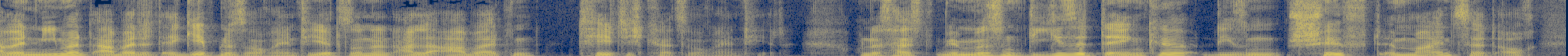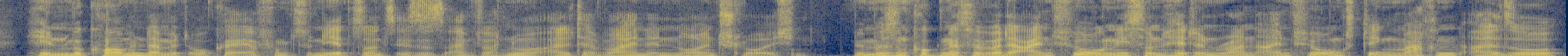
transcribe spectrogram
Aber niemand arbeitet ergebnisorientiert, sondern alle arbeiten tätigkeitsorientiert. Und das heißt, wir müssen diese Denke, diesen Shift im Mindset auch hinbekommen, damit OKR funktioniert, sonst ist es einfach nur alter Wein in neuen Schläuchen. Wir müssen gucken, dass wir bei der Einführung nicht so ein Hit-and-Run-Einführungsding machen. Also,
